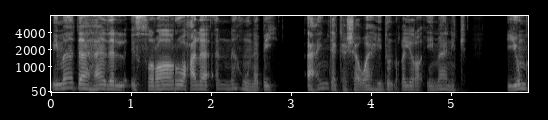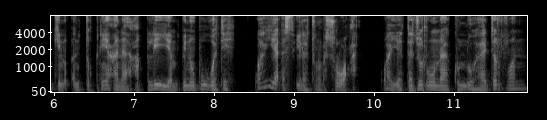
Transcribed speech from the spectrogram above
لماذا هذا الإصرار على أنه نبي؟ أعندك شواهد غير إيمانك يمكن أن تقنعنا عقليا بنبوته؟ وهي أسئلة مشروعة وهي تجرنا كلها جرا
